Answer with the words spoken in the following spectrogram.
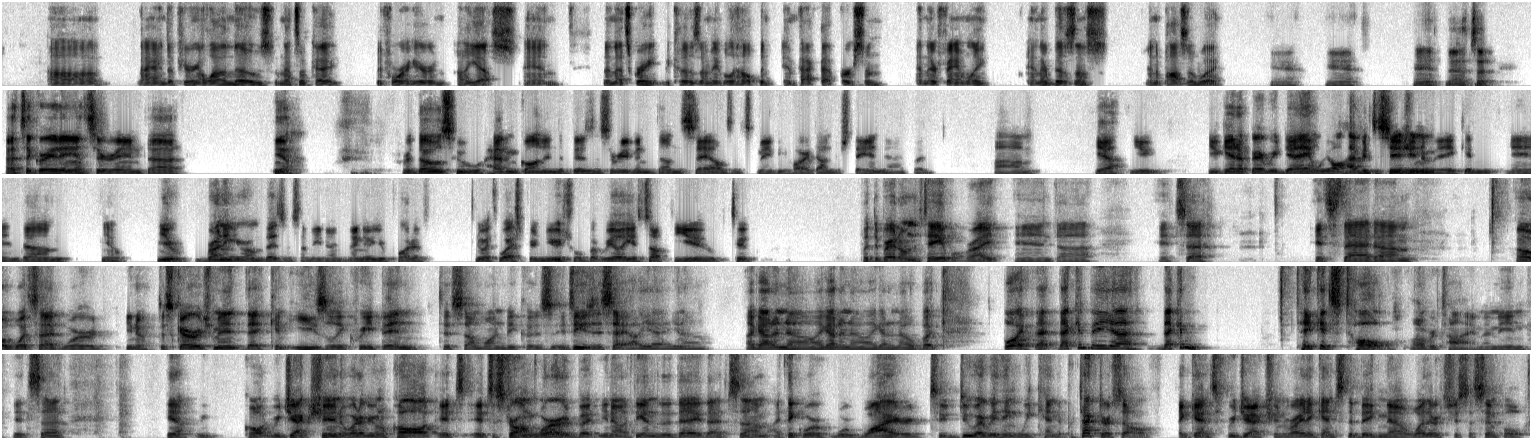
Uh, I end up hearing a lot of no's, and that's okay before I hear a yes. And then that's great because I'm able to help and impact that person and their family and their business in a positive way. Yeah, yeah, yeah. That's a that's a great answer, and uh, yeah, for those who haven't gone into business or even done sales, it's maybe hard to understand that, but um, yeah, you you get up every day, and we all have a decision to make, and and um, you know you're running your own business. I mean, I, I know you're part of Northwestern Mutual, but really it's up to you to put the bread on the table, right? And uh, it's uh, it's that um, oh, what's that word? You know, discouragement that can easily creep in to someone because it's easy to say, oh yeah, you know, I gotta know, I gotta know, I gotta know. But boy, that that can be uh, that can take its toll over time. I mean, it's uh, you know, we call it rejection or whatever you want to call it. It's it's a strong word, but you know, at the end of the day, that's um, I think we're we're wired to do everything we can to protect ourselves against rejection, right? Against the big no, whether it's just a simple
